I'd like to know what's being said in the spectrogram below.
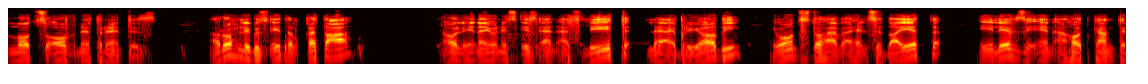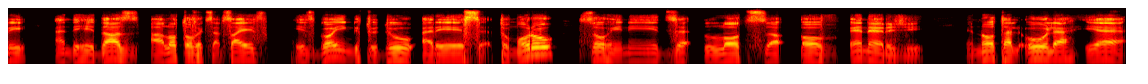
lots of nutrients اروح لجزئيه القطعه اقول هنا يونس is an athlete لاعب رياضي he wants to have a healthy diet he lives in a hot country and he does a lot of exercise he's going to do a race tomorrow so he needs lots of energy النقطة الأولى يا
